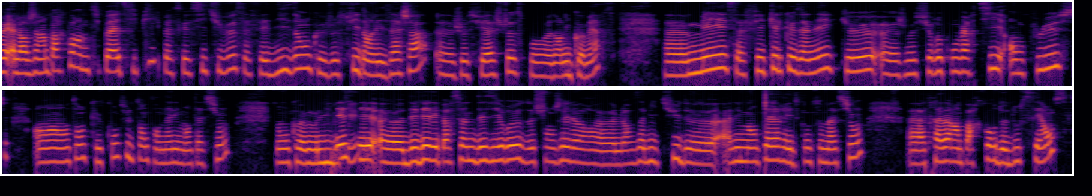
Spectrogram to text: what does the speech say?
Oui, alors j'ai un parcours un petit peu atypique parce que si tu veux, ça fait dix ans que je suis dans les achats. Euh, je suis acheteuse pour dans l'e-commerce, euh, mais ça fait quelques années que euh, je me suis reconvertie en plus en, tant que consultante en alimentation. Donc l'idée c'est d'aider les personnes désireuses de changer leur, leurs habitudes alimentaires et de consommation à travers un parcours de 12 séances.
